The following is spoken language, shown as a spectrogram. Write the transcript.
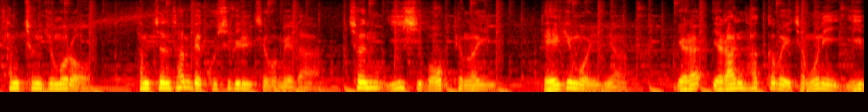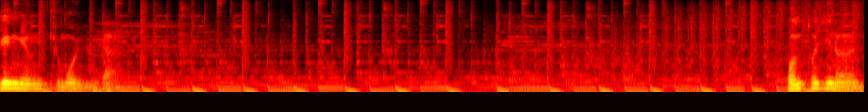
3층 규모로 3,391제곱미터 1,025평의 대규모이며 11학급의 정원이 200명 규모입니다. 본토지는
